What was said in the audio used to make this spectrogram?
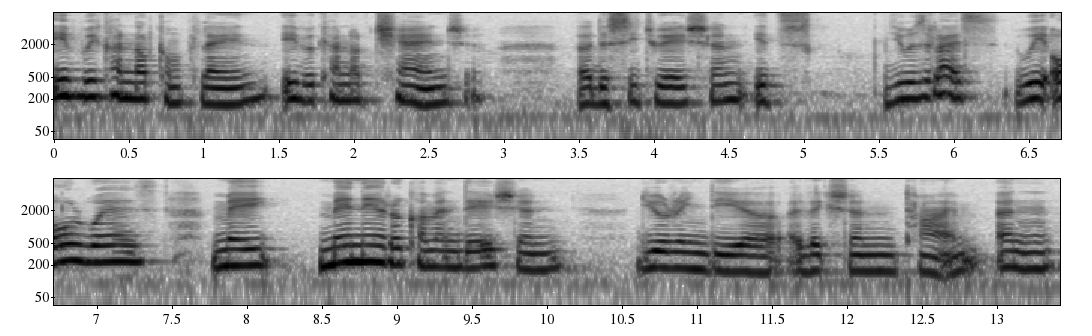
if we cannot complain, if we cannot change uh, the situation, it's useless. We always make many recommendations during the uh, election time, and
